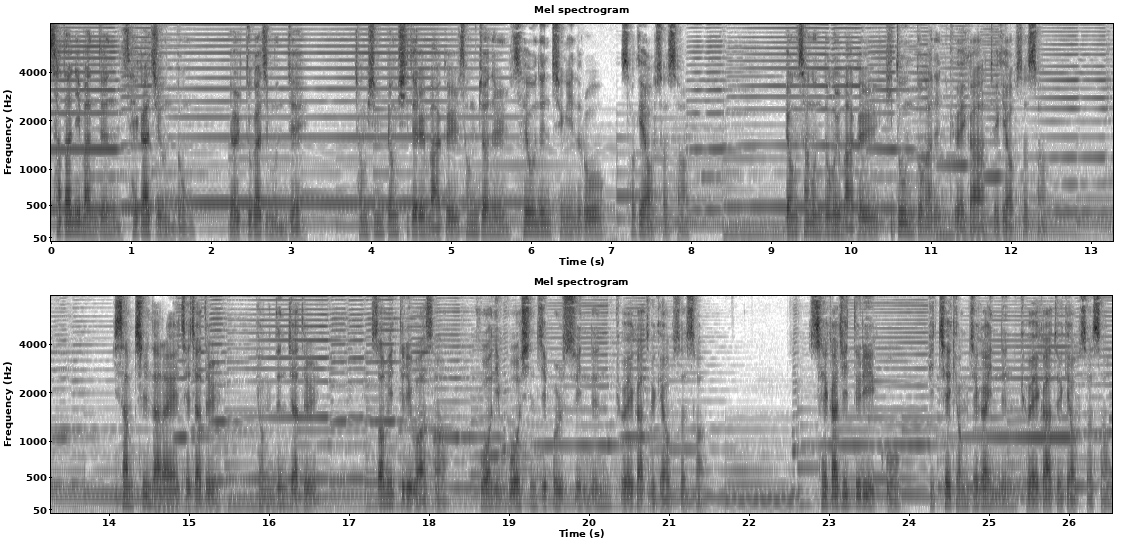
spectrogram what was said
사단이 만든 세 가지 운동, 열두 가지 문제, 정신병 시대를 막을 성전을 세우는 증인으로 서게 없어서. 명상 운동을 막을 기도 운동하는 교회가 되게 없어서. 237 나라의 제자들, 병든 자들, 서밋들이 와서 구원이 무엇인지 볼 수 있는 교회가 되게 없어서. 세 가지 뜰이 있고 빛의 경제가 있는 교회가 되게 없어서.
